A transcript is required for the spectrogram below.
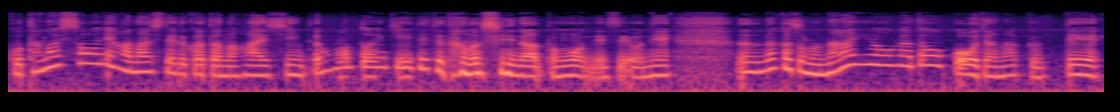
こう楽しそうに話してる方の配信って本当に聞いてて楽しいなと思うんですよね。うん、なんかその内容がどうこうじゃなくって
